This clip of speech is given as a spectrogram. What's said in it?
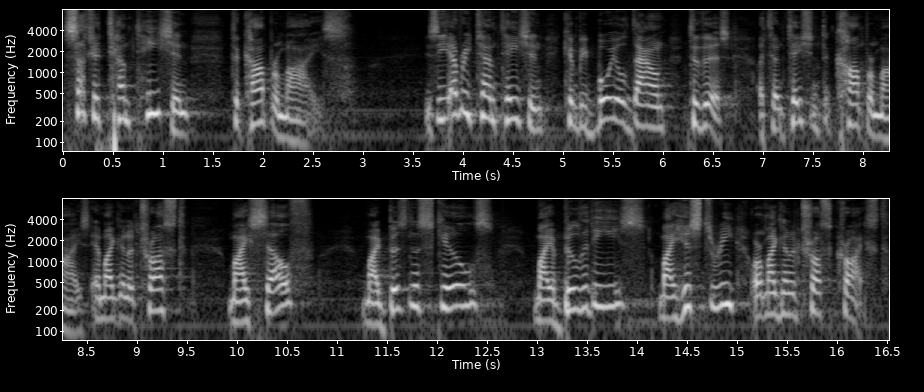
such a temptation to compromise. You see, every temptation can be boiled down to this a temptation to compromise. Am I going to trust myself, my business skills, my abilities, my history, or am I going to trust Christ?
